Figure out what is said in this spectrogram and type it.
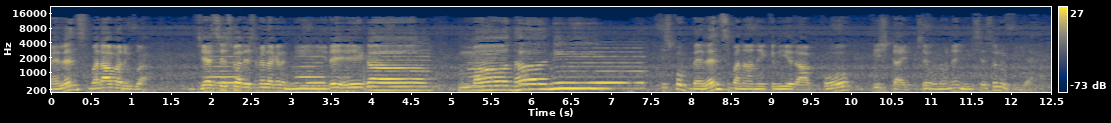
बैलेंस बराबर हुआ। जैसे स्वर इसमें लग रहा नी रे गा, माधानी। इसको बैलेंस बनाने के लिए राग को इस टाइप से उन्होंने नीचे शुरू किया है।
